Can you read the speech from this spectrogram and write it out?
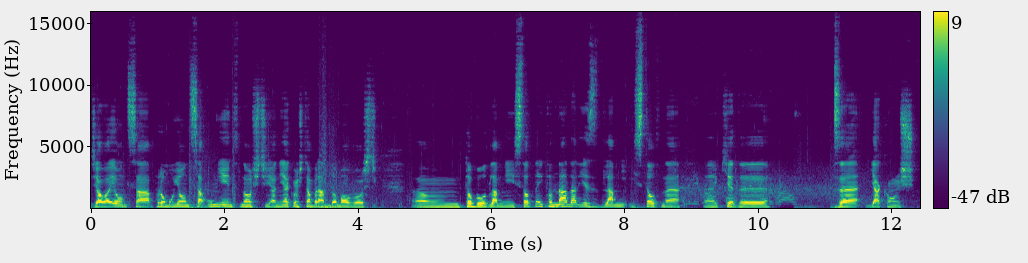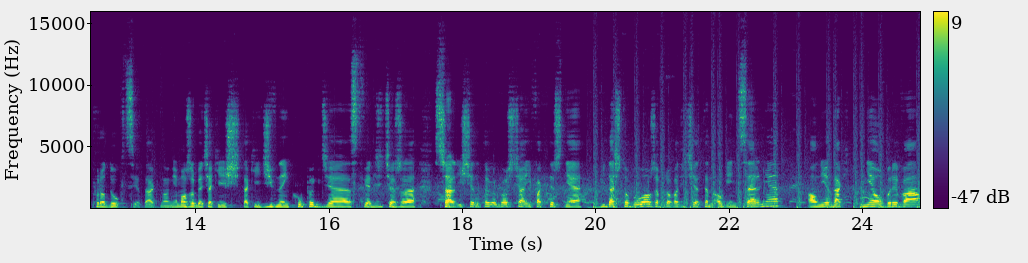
działająca, promująca umiejętności, a nie jakąś tam randomowość. Em, to było dla mnie istotne i to nadal jest dla mnie istotne, e, kiedy widzę jakąś produkcję, tak? No nie może być jakiejś takiej dziwnej kupy, gdzie stwierdzicie, że strzelaliście do tego gościa i faktycznie widać to było, że prowadzicie ten ogień celnie, a on jednak nie obrywa.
